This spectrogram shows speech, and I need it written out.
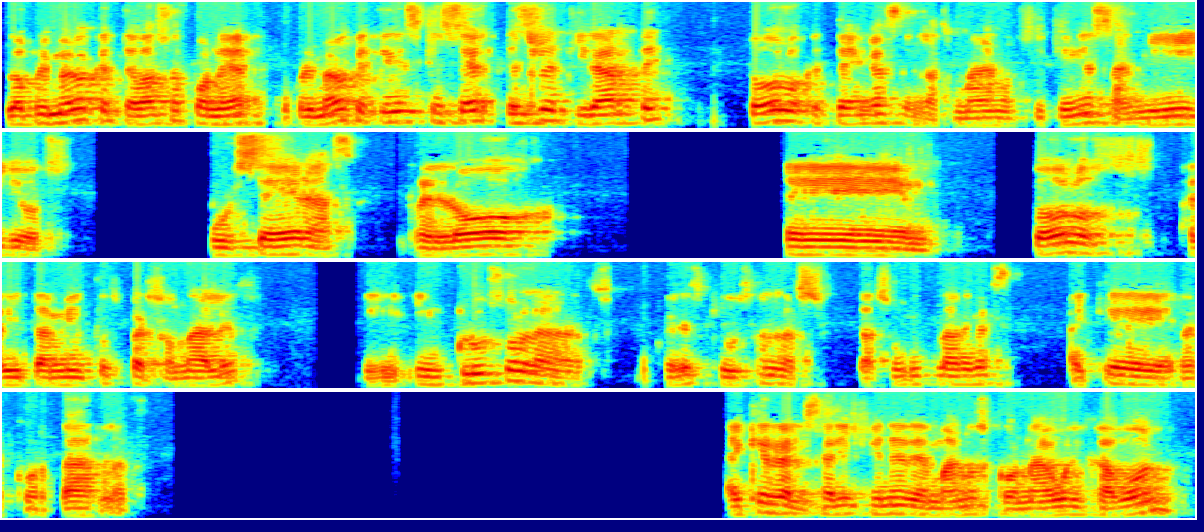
Lo primero que te vas a poner, lo primero que tienes que hacer es retirarte todo lo que tengas en las manos. Si tienes anillos, pulseras, reloj, eh, todos los aditamientos personales, incluso las mujeres que usan las, las largas, hay que recortarlas. Hay que realizar higiene de manos con agua y jabón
